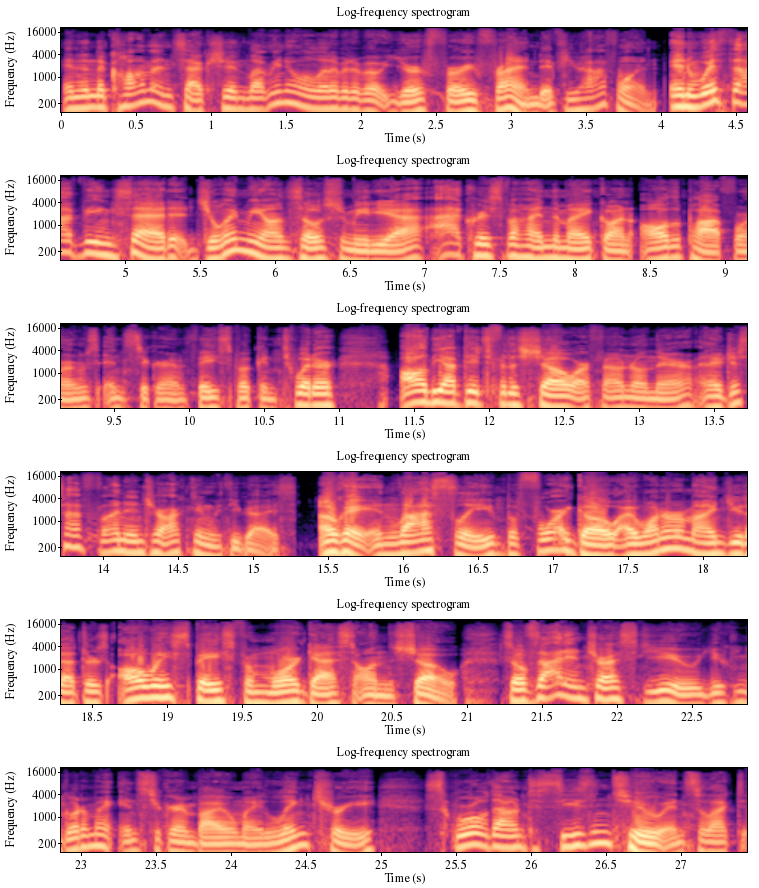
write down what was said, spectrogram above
and in the comment section, let me know a little bit about your furry friend if you have one. And with that being said, join me on social media at Chris Behind the Mic on all the platforms Instagram, Facebook, and Twitter. All the updates for the show are found on there, and I just have fun interacting with you guys. Okay, and lastly, before I go, I want to remind you that there's always space for more guests on the show. So if that interests you, you can go to my Instagram bio, my link tree, scroll down to season two, and select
